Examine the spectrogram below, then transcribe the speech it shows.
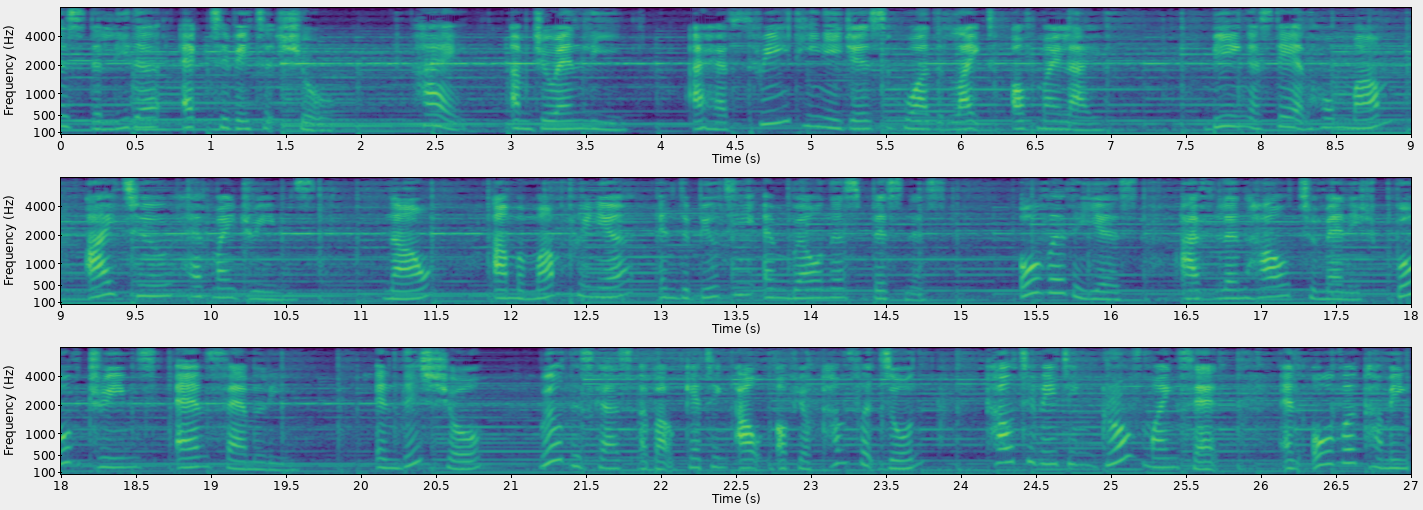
is the Leader Activated Show. Hi, I'm Joanne Lee. I have three teenagers who are the light of my life. Being a stay at home mom, I too have my dreams. Now, I'm a mompreneur in the beauty and wellness business. Over the years, I've learned how to manage both dreams and family. In this show, we'll discuss about getting out of your comfort zone, cultivating growth mindset, and overcoming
